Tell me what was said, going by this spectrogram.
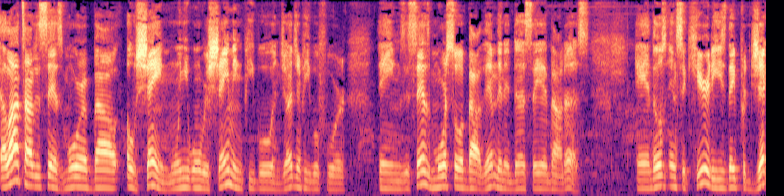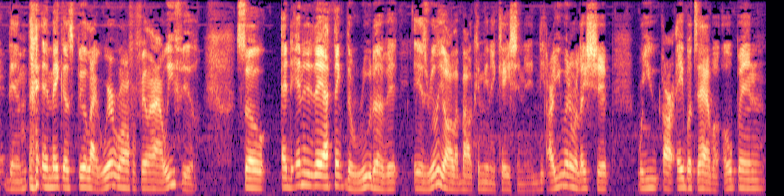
a lot of times it says more about oh shame when you when we're shaming people and judging people for things. It says more so about them than it does say about us. And those insecurities, they project them and make us feel like we're wrong for feeling how we feel. So at the end of the day, I think the root of it is really all about communication. Are you in a relationship where you are able to have an open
